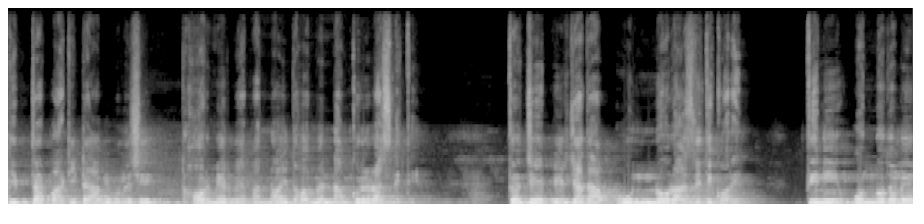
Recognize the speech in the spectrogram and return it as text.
ইফতার পার্টিটা আমি বলেছি ধর্মের ব্যাপার নয় ধর্মের নাম করে রাজনীতি। তো যে পীরজাদা অন্য রাজনীতি করেন তিনি অন্য দলের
